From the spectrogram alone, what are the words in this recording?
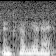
งั้นเท่านี้แหละ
